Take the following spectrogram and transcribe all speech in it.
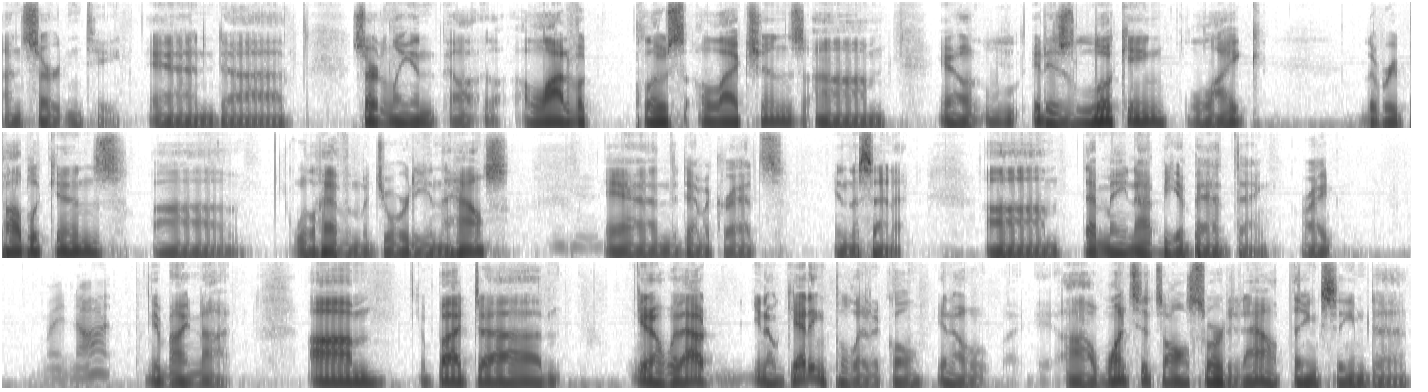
uncertainty, and uh, certainly in uh, a lot of close elections, um, you know, it is looking like the Republicans uh, will have a majority in the House, and the Democrats in the Senate. Um, that may not be a bad thing, right? Might not. It might not. Um, but uh, you know, without you know getting political, you know, uh, once it's all sorted out, things seem to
